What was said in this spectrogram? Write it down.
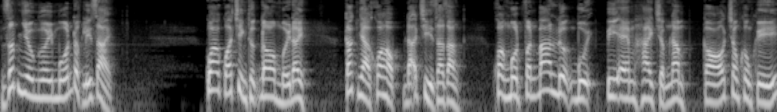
rất nhiều người muốn được lý giải. Qua quá trình thực đo mới đây, các nhà khoa học đã chỉ ra rằng khoảng 1 phần 3 lượng bụi PM2.5 có trong không khí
